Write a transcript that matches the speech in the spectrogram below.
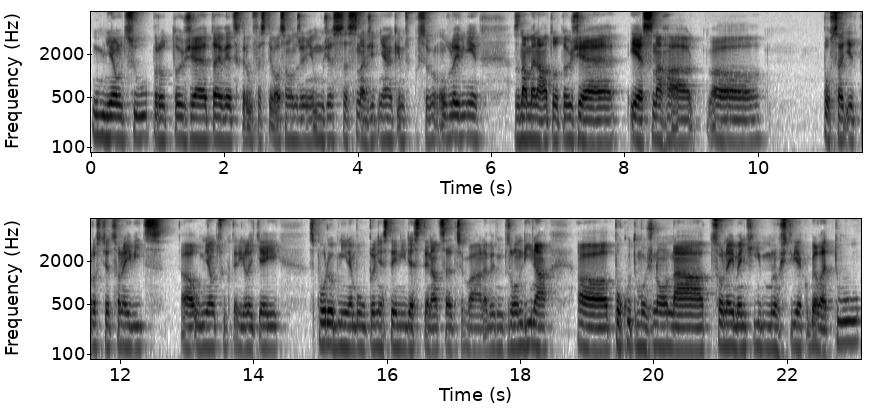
umělců, protože to je věc, kterou festival samozřejmě může se snažit nějakým způsobem ovlivnit. Znamená to to, že je snaha uh, posadit prostě co nejvíc umělců, který letějí z podobný nebo úplně stejný destinace, třeba nevím, z Londýna, pokud možno na co nejmenší množství jakoby letů,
